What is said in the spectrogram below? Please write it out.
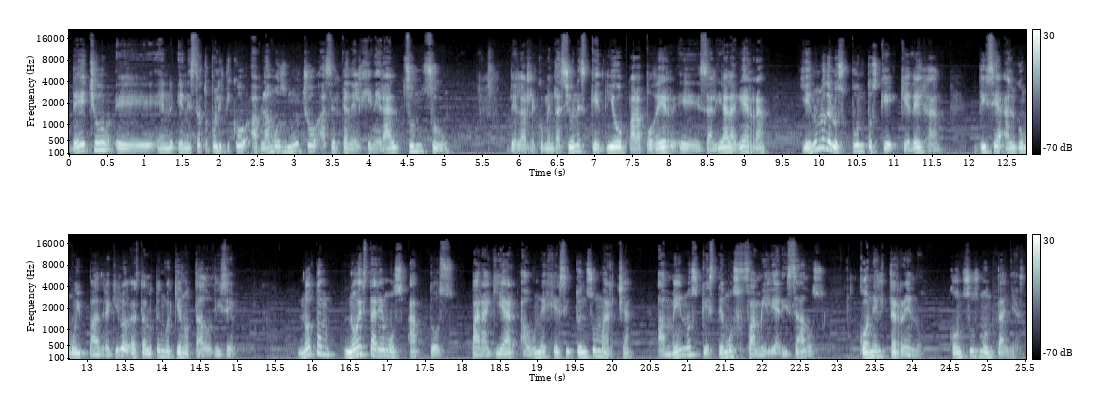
De hecho, eh, en, estrato político hablamos mucho acerca del general Sun Tzu, de las recomendaciones que dio para poder eh, salir a la guerra, y en uno de los puntos que, deja, dice algo muy padre, aquí hasta lo tengo aquí anotado, dice, no, no estaremos aptos para guiar a un ejército en su marcha a menos que estemos familiarizados con el terreno, con sus montañas,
